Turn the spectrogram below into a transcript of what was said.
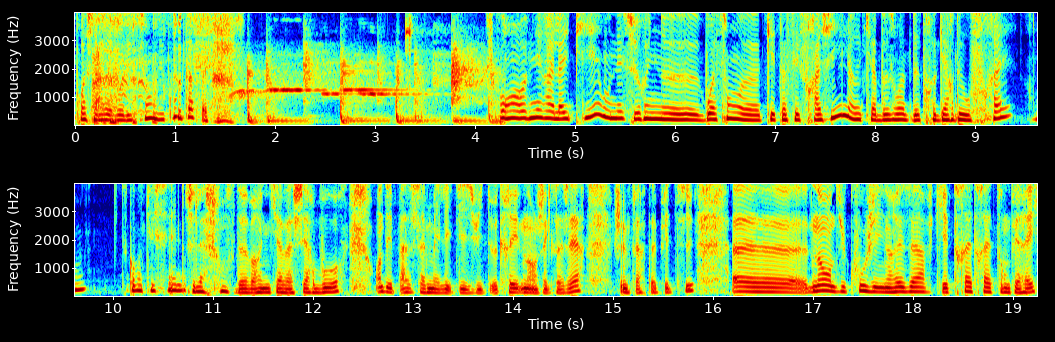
Prochaine révolution, du coup. Tout à fait. Pour en revenir à l'IPA, on est sur une euh, boisson euh, qui est assez fragile, euh, qui a besoin d'être gardée au frais. hein. Comment tu fais? J'ai la chance d'avoir une cave à Cherbourg. On dépasse jamais les 18 degrés. Non, j'exagère. Je vais me faire taper dessus. Euh, non, du coup, j'ai une réserve qui est très très tempérée.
